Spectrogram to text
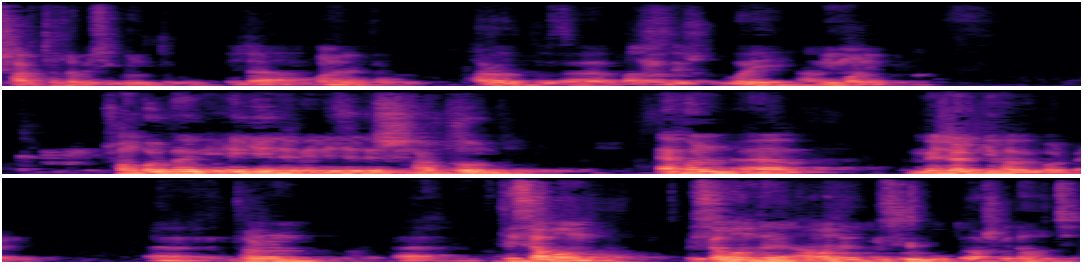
স্বার্থটা বেশি গুরুত্বপূর্ণ, এটা মনে রাখতে হবে। ভারত বাংলাদেশ উভয়ই আমি মনে করি সম্পর্ক এগিয়ে নেবে নিজেদের স্বার্থ এখন মেজার কীভাবে করবেন? ধরুন ভিসা বন্ধ। ভিসা বন্ধে আমাদের কিছু অসুবিধা হচ্ছে।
